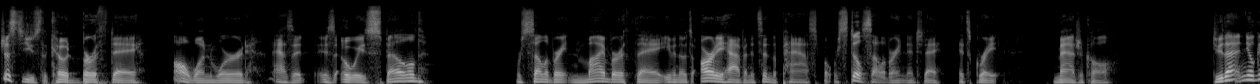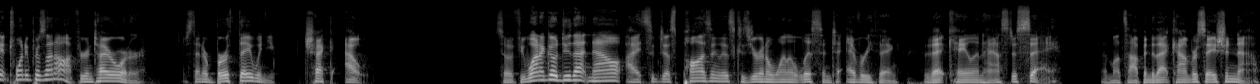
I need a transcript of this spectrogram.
Just use the code BIRTHDAY all one word, as it is always spelled. We're celebrating my birthday, even though it's already happened. It's in the past, but we're still celebrating it today. It's great. Magical. Do that and you'll get 20% off your entire order. Just enter birthday when you check out. So if you want to go do that now, I suggest pausing this because you're going to want to listen to everything that Kaylin has to say. And let's hop into that conversation now.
